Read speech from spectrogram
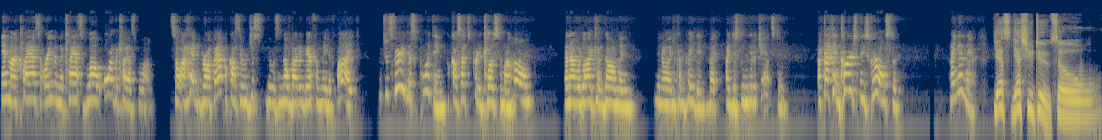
in my class or even the class below or the class below. So I had to drop out because there were just there was nobody there for me to fight, which was very disappointing because that's pretty close to my home, and I would like to have gone and you know and competed, but I just didn't get a chance to. I've got to encourage these girls to hang in there. Yes, yes, you do. So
